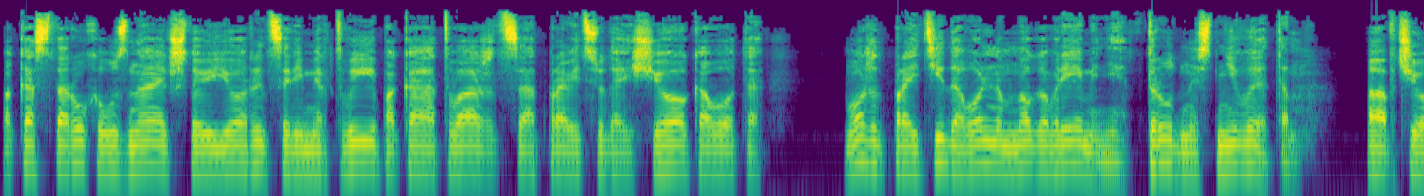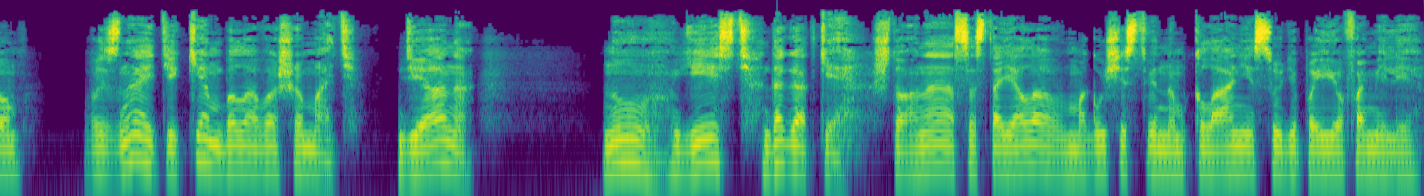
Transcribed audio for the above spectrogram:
Пока старуха узнает, что ее рыцари мертвы, пока отважится отправить сюда еще кого-то, может пройти довольно много времени. Трудность не в этом. А в чем? Вы знаете, кем была ваша мать? Диана?» «Ну, есть догадки, что она состояла в могущественном клане, судя по ее фамилии».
